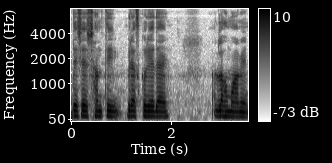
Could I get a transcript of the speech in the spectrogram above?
দেশের শান্তি বিরাজ করিয়ে দেয়। আল্লাহ আমিন।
